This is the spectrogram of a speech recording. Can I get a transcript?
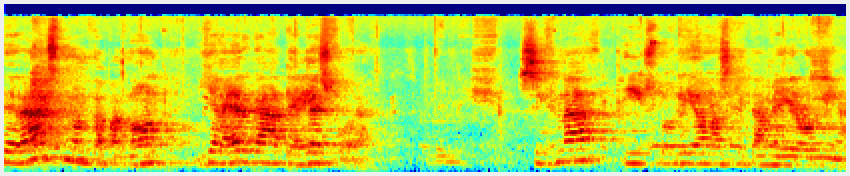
τεράστιων δαπανών για έργα ατελέσφορα. Συχνά η ιστορία μας κοιτά με ηρωνία.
